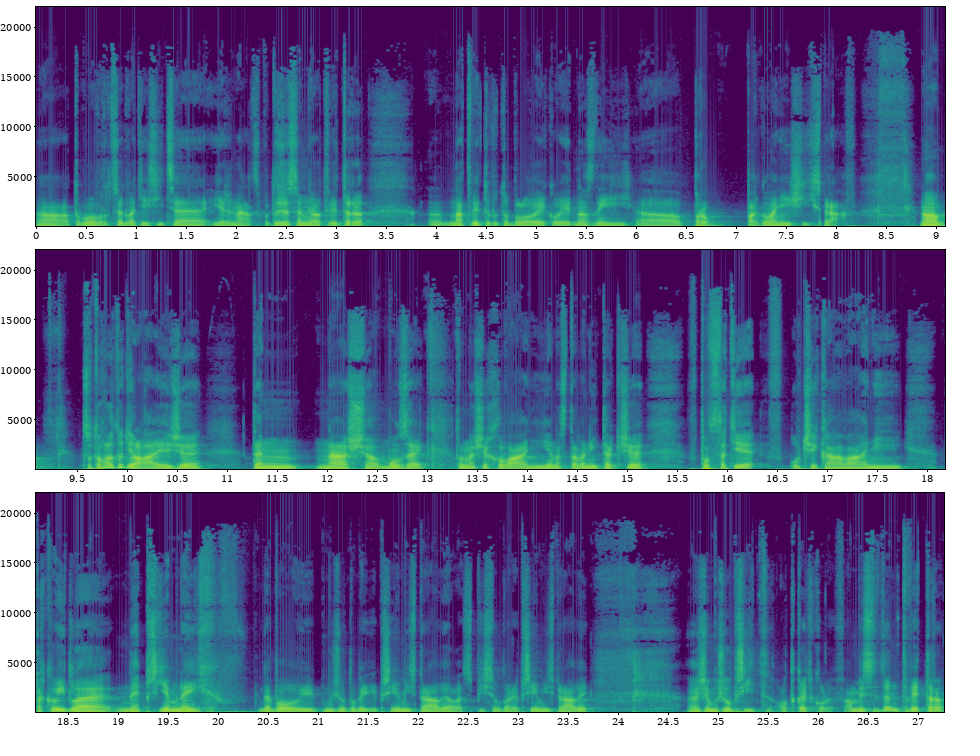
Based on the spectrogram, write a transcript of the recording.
a to bylo v roce 2011, protože jsem měl Twitter na Twitteru to bylo jako jedna z nejpropagovanějších zpráv. No a co tohle to dělá, je, že ten náš mozek, to naše chování je nastavený tak, že v podstatě v očekávání takovýchhle nepříjemných, nebo můžou to být i příjemné zprávy, ale spíš jsou to nepříjemné zprávy, že můžou přijít odkaďkoliv. A my si ten Twitter,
